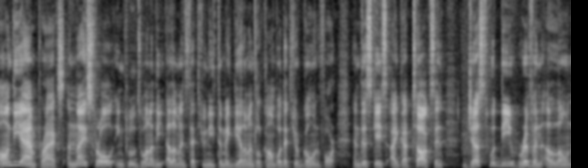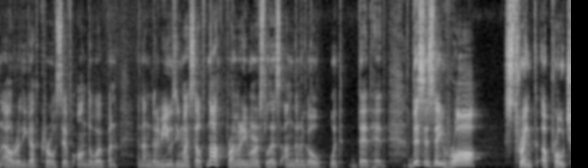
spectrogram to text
on the Amprex, a nice roll includes one of the elements that you need to make the elemental combo that you're going for. In this case, I got Toxin. Just with the Riven alone, I already got Corrosive on the weapon. And I'm gonna be using myself not Primary Merciless, I'm gonna go with Deadhead. This is a raw strength approach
